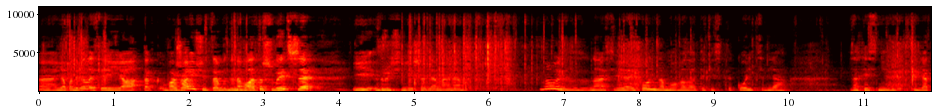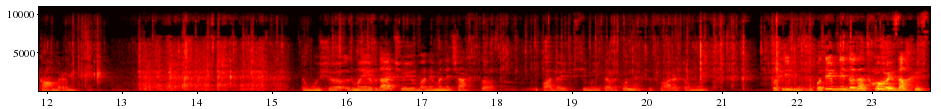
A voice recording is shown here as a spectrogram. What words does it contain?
е, я подивилася і я так вважаю, що це буде набагато швидше і зручніше для мене. Ну і на свій iPhone замовила такі кольця для захисні для камери. Тому що з моєю вдачею вони мене часто падають всі мої телефони, аксесуари, тому потрібний, потрібний додатковий захист.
